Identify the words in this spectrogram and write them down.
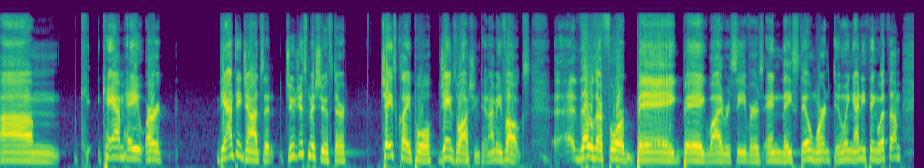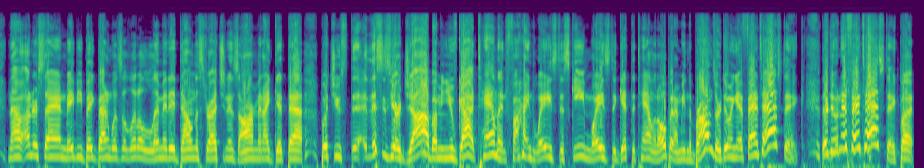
um, Cam Hay, or Diontae Johnson, Juju Smith Schuster, Chase Claypool, James Washington. I mean, folks, uh, those are four big, big wide receivers, and they still weren't doing anything with them. Now, I understand maybe Big Ben was a little limited down the stretch in his arm, and I get that, but you, this is your job. I mean, you've got talent. Find ways to scheme ways to get the talent open. I mean, the Browns are doing it fantastic. They're doing it fantastic, but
